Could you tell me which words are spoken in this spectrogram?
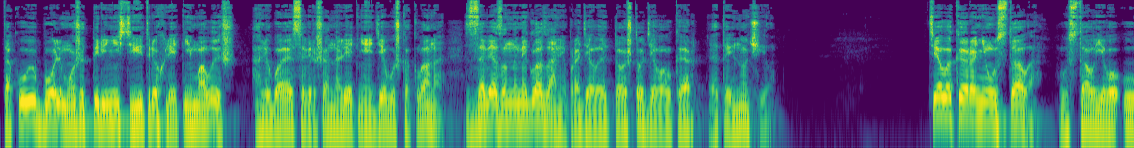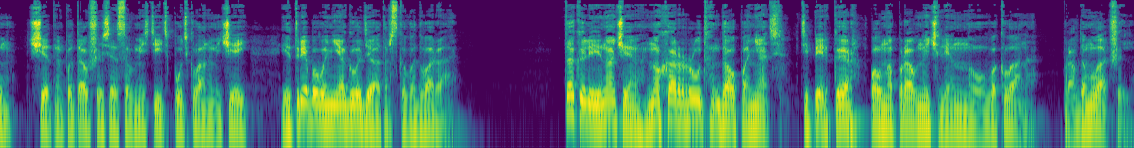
Такую боль может перенести и трехлетний малыш – а любая совершеннолетняя девушка клана с завязанными глазами проделает то, что делал Кэр этой ночью. Тело Кэра не устало, устал его ум, тщетно пытавшийся совместить путь клана мечей и требования гладиаторского двора. Так или иначе, но Харрут дал понять, теперь Кэр – полноправный член нового клана, правда младший.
